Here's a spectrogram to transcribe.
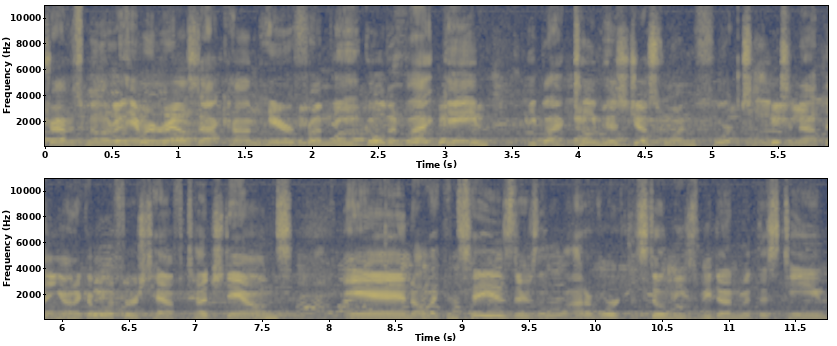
Travis Miller with HammerandRails.com here from the Gold and Black game. The black team has just won 14 to nothing on a couple of first half touchdowns. And all I can say is there's a lot of work that still needs to be done with this team.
